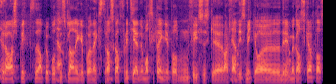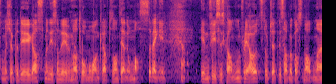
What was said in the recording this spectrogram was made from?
rar splitt, apropos ja. Tyskland, ligger på en ekstra skatt, for de tjener jo masse penger på den fysiske I hvert fall ja. de som ikke driver med gasskraft, da, som må kjøpe dyr gass, men de som driver med atom- og vannkraft og sånn, tjener jo masse penger. Ja i den fysiske handelen. For de har jo stort sett de samme kostnadene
